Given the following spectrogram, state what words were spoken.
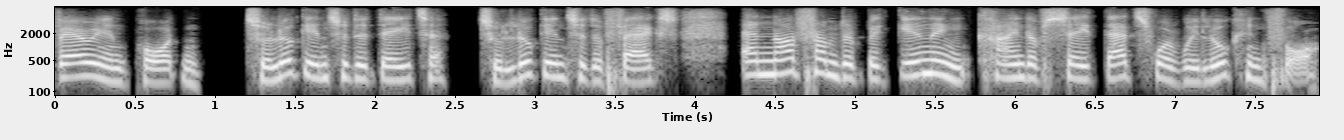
very important to look into the data, to look into the facts, and not from the beginning kind of say that's what we're looking for.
